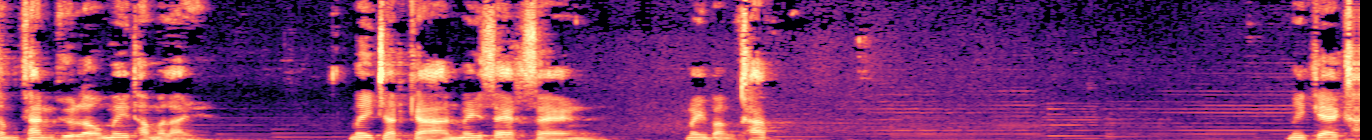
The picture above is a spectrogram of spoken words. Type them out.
สำคัญคือเราไม่ทำอะไร ไม่จัดการไม่แทรกแซง ไม่บังคับ ไม่แก้ไข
